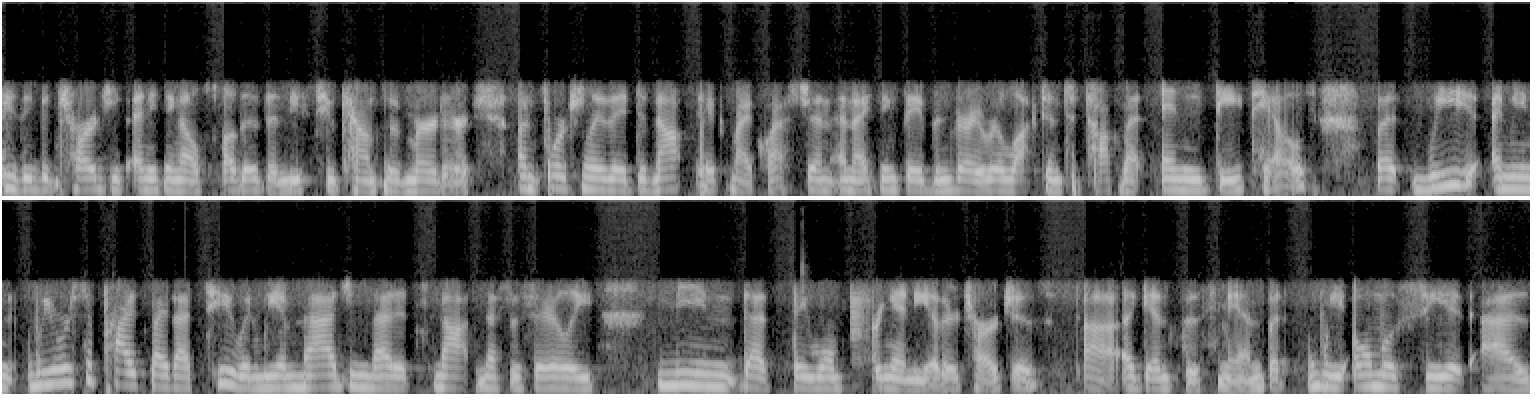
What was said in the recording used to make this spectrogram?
Has he been charged with anything else other than these two counts of murder? Unfortunately, they did not pick my question, and I think they've been very reluctant to talk about any details. But we, I mean, we were surprised by that too, and we imagine that it's not necessarily mean that they won't bring any other charges uh, against this man, but we almost see it as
